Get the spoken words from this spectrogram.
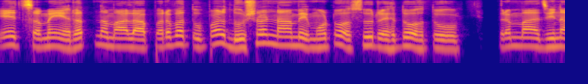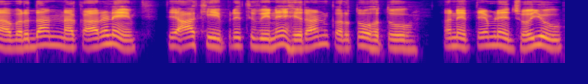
એ જ સમયે રત્નમાલા પર્વત ઉપર દૂષણ નામે મોટો અસુર રહેતો હતો. બ્રહ્માજીના વરદાનના કારણે તે આખી પૃથ્વીને હેરાન કરતો હતો અને તેમણે જોયું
